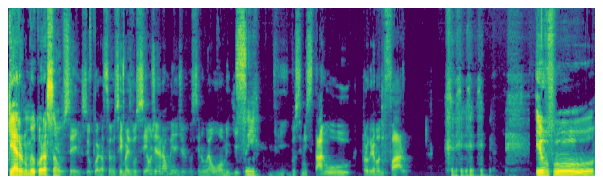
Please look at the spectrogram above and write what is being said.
quero no meu coração. Eu sei, o seu coração eu sei, mas você é um general manager, você não é um homem de, Sim. de- Você não está no programa do Faro. Eu vou.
